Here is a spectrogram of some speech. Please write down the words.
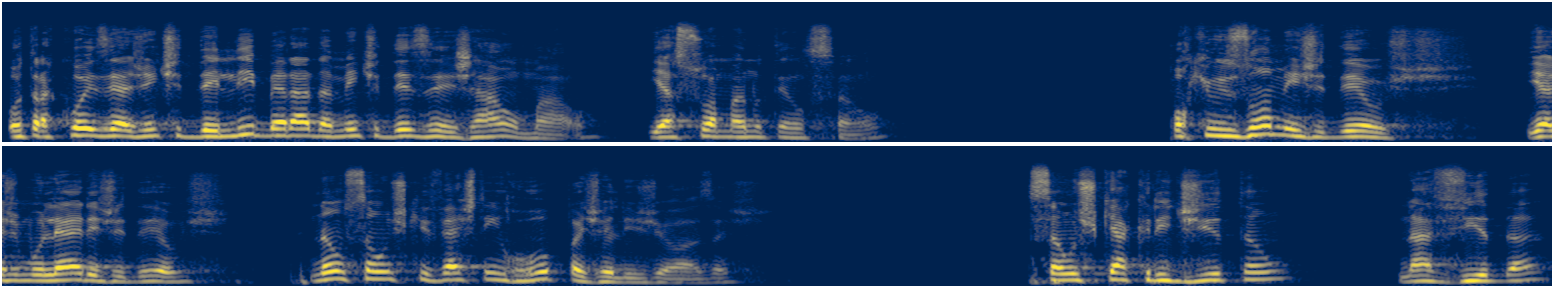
outra coisa é a gente deliberadamente desejar o mal e a sua manutenção. Porque os homens de Deus e as mulheres de Deus não são os que vestem roupas religiosas, são os que acreditam na vida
